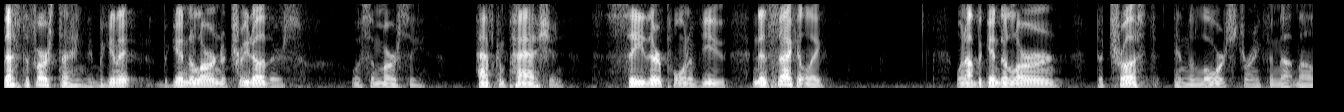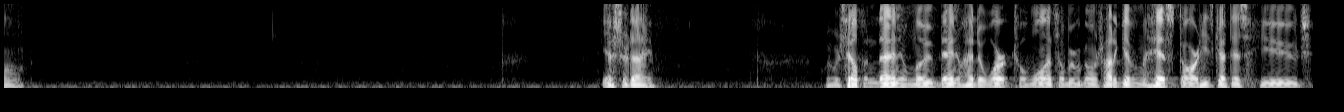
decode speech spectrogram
That's the first thing. Begin to, begin to learn to treat others with some mercy, have compassion, see their point of view. And then, secondly, when I begin to learn to trust in the Lord's strength and not my own. Yesterday, we was helping Daniel move. Daniel had to work till one, so we were going to try to give him a head start. He's got this huge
